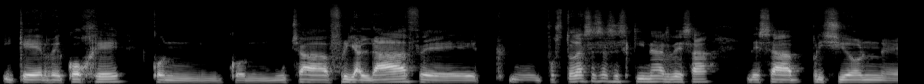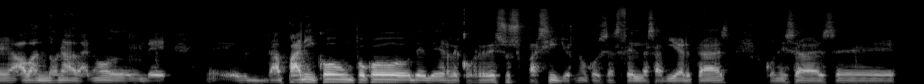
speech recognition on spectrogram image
y que recoge con, mucha frialdad pues todas esas esquinas de esa, de esa prisión abandonada, ¿no? Eh, da pánico un poco de, recorrer esos pasillos, ¿no? Con esas celdas abiertas, con esas, eh,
